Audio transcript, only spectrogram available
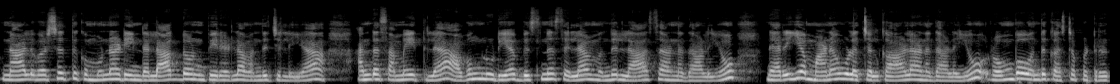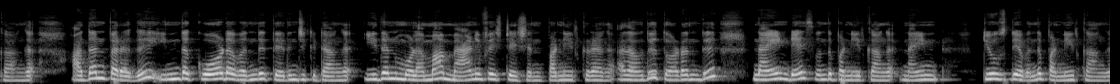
நாலு வருஷத்துக்கு முன்னாடி இந்த லாக்டவுன் பீரியட்லாம் வந்துச்சு இல்லையா? அந்த சமயத்தில் அவங்களுடைய பிஸ்னஸ் எல்லாம் வந்து லாஸ் ஆனதாலையும் நிறைய மன உளைச்சலுக்கு ஆளானதாலையும் ரொம்ப வந்து கஷ்டப்பட்டுருக்காங்க. அதன் பிறகு இந்த கோடை வந்து தெரிஞ்சுக்கிட்டாங்க. இதன் மூலமாக மேனிஃபெஸ்டேஷன் பண்ணியிருக்கிறாங்க அதாவது தொடர்ந்து நைன் டேஸ் வந்து பண்ணியிருக்காங்க நைன் டியூஸ்டே வந்து பண்ணியிருக்காங்க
